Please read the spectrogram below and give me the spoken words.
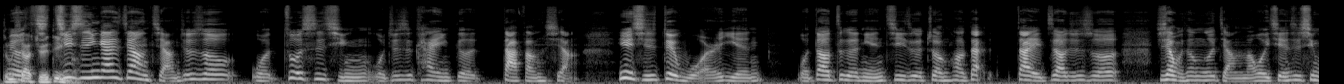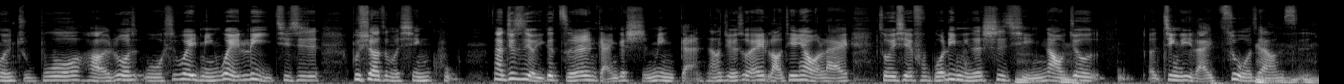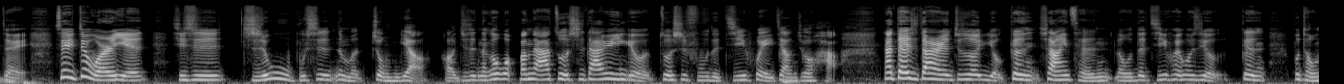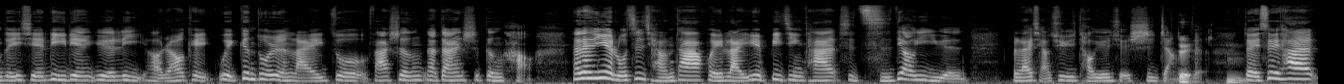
怎么下决定？其实应该是这样讲，就是说我做事情，我就是看一个大方向。因为其实对我而言，我到这个年纪，这个状况，大大家也知道，就是说，就像伟忠哥讲的嘛，我以前是新闻主播，哈，如果我是为名为利，其实不需要这么辛苦。那就是有一个责任感，一个使命感，然后觉得说，哎，老天要我来做一些福国利民的事情，那我就呃尽力来做这样子。对，所以对我而言，其实职务不是那么重要，好，就是能够帮大家做事，大家愿意给我做事服务的机会，这样就好。那但是当然就是说有更上一层楼的机会，或是有更不同的一些历练阅历，哈，然后可以为更多人来做发声，那当然是更好。那但是因为罗志强他回来，因为毕竟他。是辞掉议员，本来想去桃园选市长的，对，所以他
